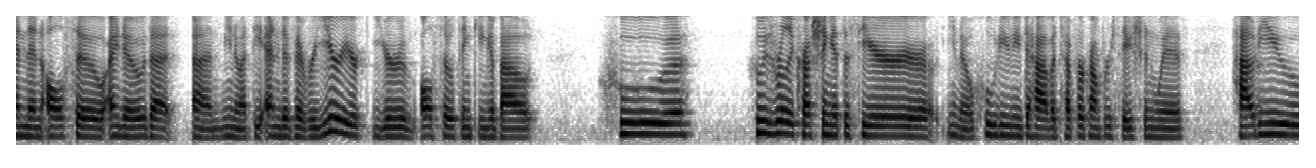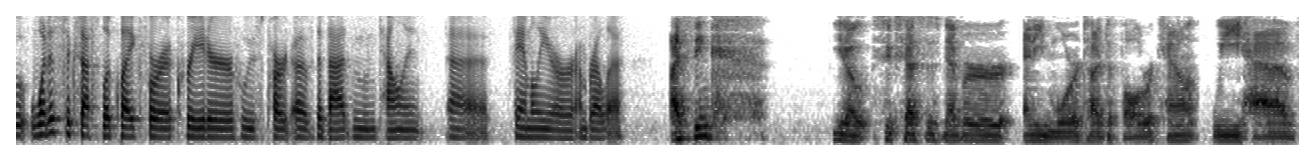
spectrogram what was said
And then also, I know that um, you know at the end of every year, you're you're also thinking about who who's really crushing it this year. You know, who do you need to have a tougher conversation with? How do you? What does success look like for a creator who's part of the Bad Moon Talent uh, family or umbrella? I think you know success is never any more tied to follower count. We have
